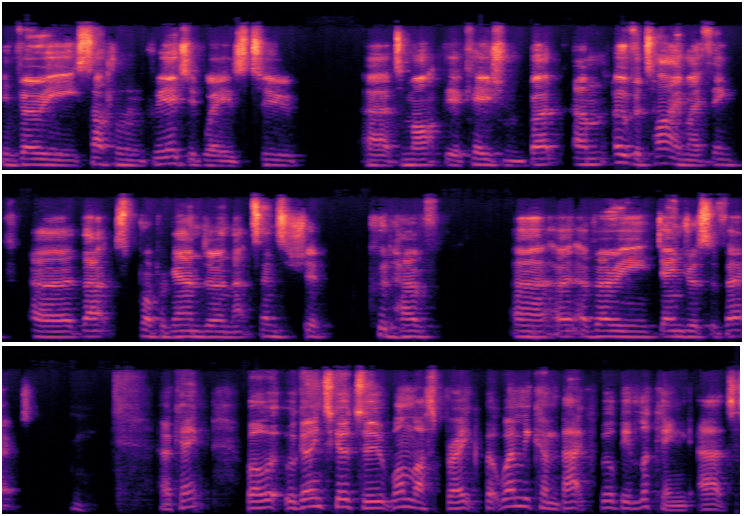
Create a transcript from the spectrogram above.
in very subtle and creative ways to uh, to mark the occasion. But um, over time, I think uh, that propaganda and that censorship could have uh, a, a, very dangerous effect. Okay, well, we're going to go to one last break, but when we come back, we'll be looking at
